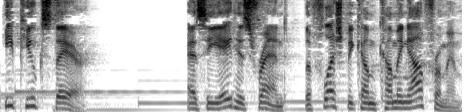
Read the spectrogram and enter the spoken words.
He pukes there. As he ate his friend, the flesh become coming out from him.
